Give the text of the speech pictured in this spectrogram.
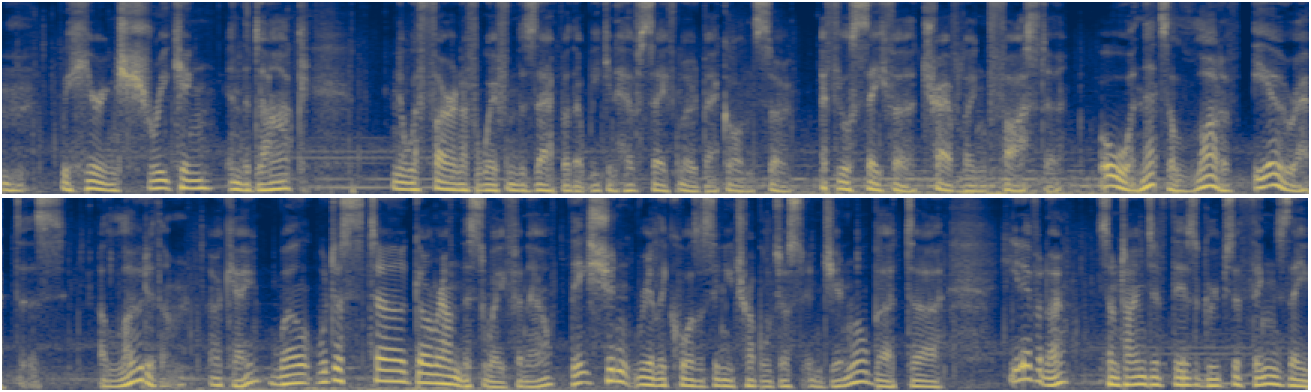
Hmm. We're hearing shrieking in the dark. Now we're far enough away from the zapper that we can have safe mode back on, so I feel safer traveling faster. Oh, and that's a lot of Eoraptors. A load of them. Okay, well, we'll just uh, go around this way for now. They shouldn't really cause us any trouble just in general, but uh, you never know. Sometimes if there's groups of things, they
